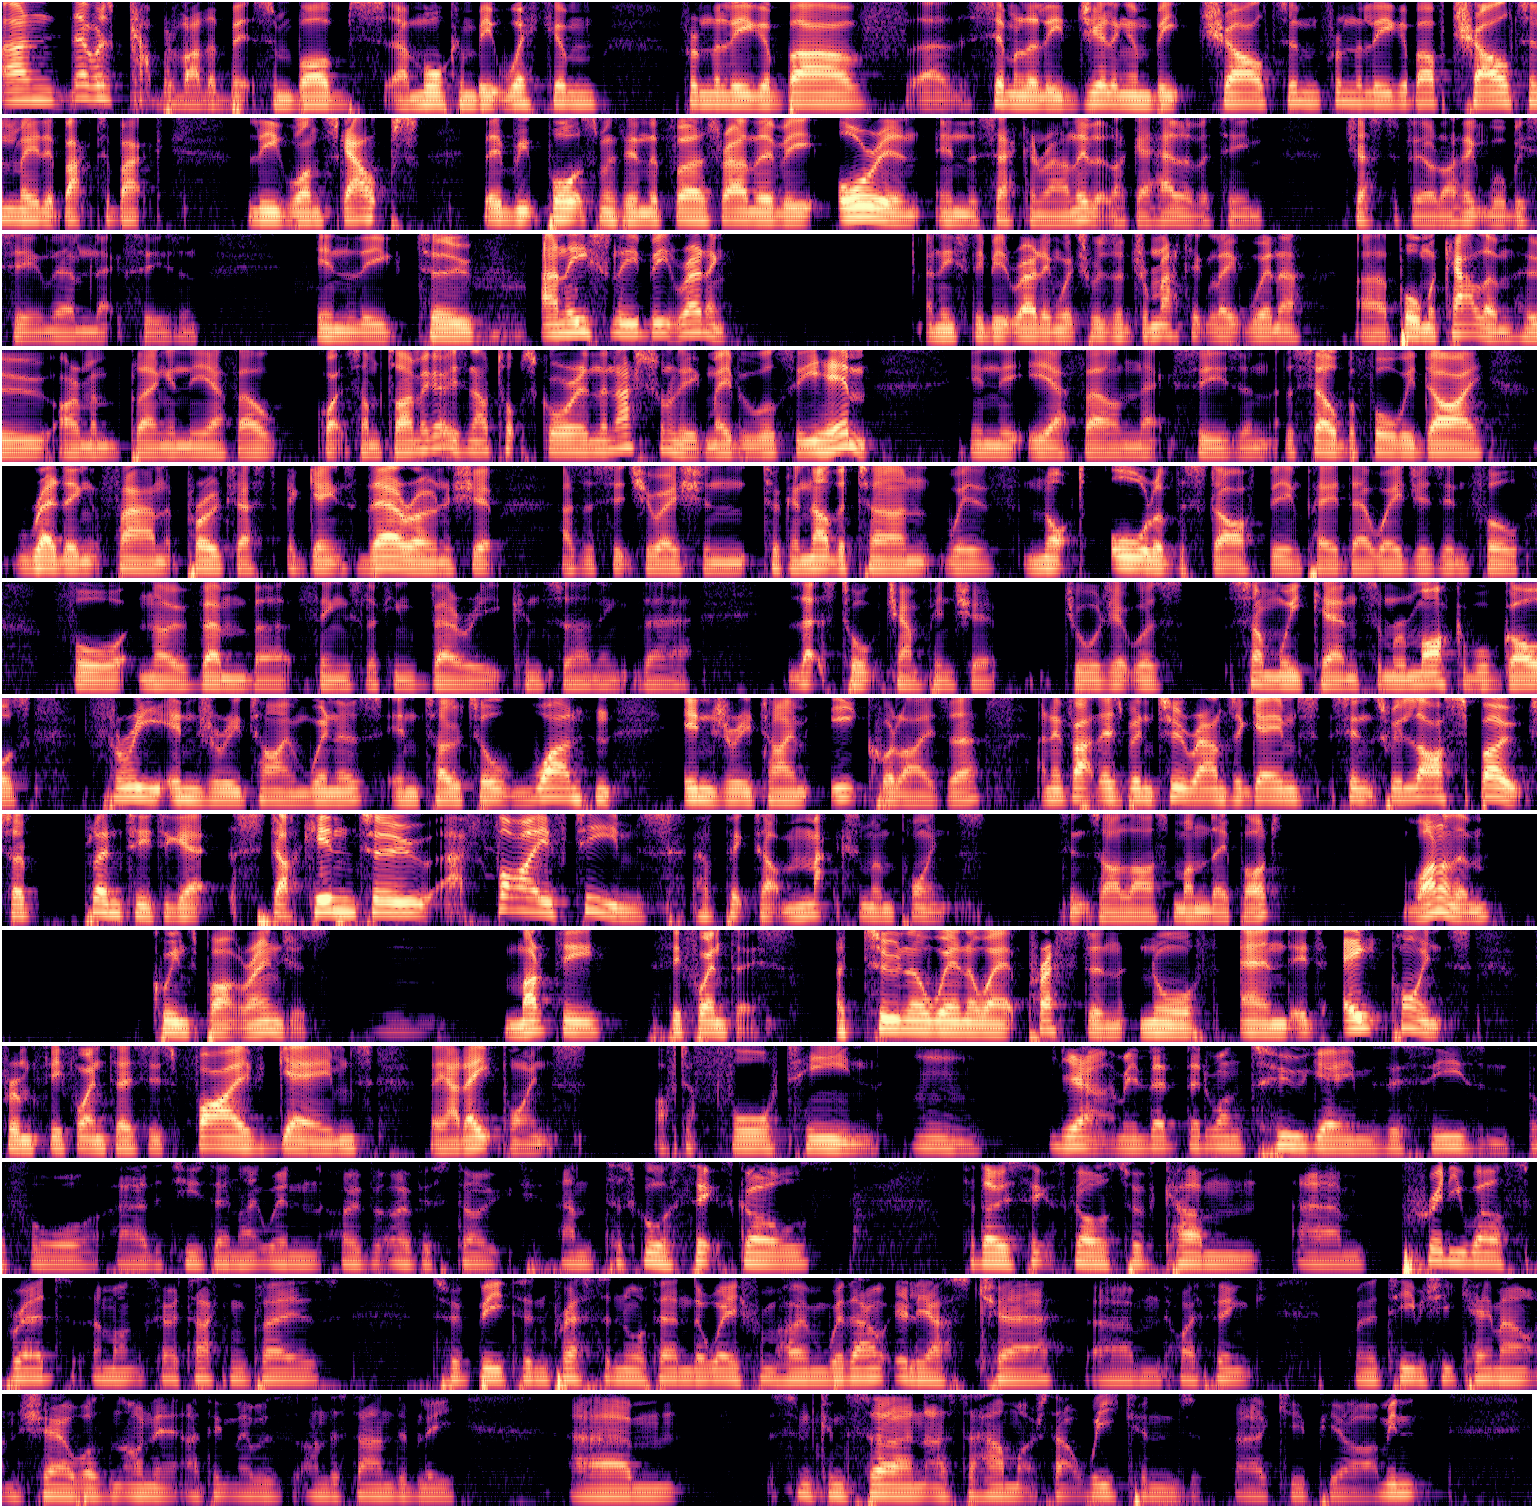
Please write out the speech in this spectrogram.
And there was a couple of other bits and bobs. Uh, Morecambe beat Wycombe from the league above. Uh, similarly, Gillingham beat Charlton from the league above. Charlton made it back to back League One scalps. They beat Portsmouth in the first round. They beat Orient in the second round. They look like a hell of a team. Chesterfield, I think we'll be seeing them next season in League Two. And Eastleigh beat Reading. And Eastleigh beat Reading, which was a dramatic late winner. Uh, Paul McCallum, who I remember playing in the EFL quite some time ago, he's now top scorer in the National League. Maybe we'll see him in the EFL next season. The Sell Before We Die Reading fan protest against their ownership as the situation took another turn with not all of the staff being paid their wages in full for November. Things looking very concerning there. Let's talk Championship. George, it was some weekend, some remarkable goals, three injury time winners in total, one injury time equaliser. And in fact, there's been two rounds of games since we last spoke, so plenty to get stuck into. Uh, five teams have picked up maximum points since our last Monday pod. One of them, Queen's Park Rangers. Marti Cifuentes. A 2 0 win away at Preston North End. It's eight points from Cifuentes' five games. They had eight points after 14. Yeah, I mean they'd, they'd won two games this season before uh, the Tuesday night win over over Stoke, and to score six goals, for those six goals to have come um, pretty well spread amongst their attacking players, to have beaten Preston North End away from home without Ilias Chair, um, who I think when the team sheet came out and Chair wasn't on it, I think there was understandably um, some concern as to how much that weakened uh, QPR. I mean,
